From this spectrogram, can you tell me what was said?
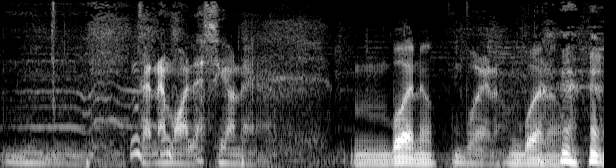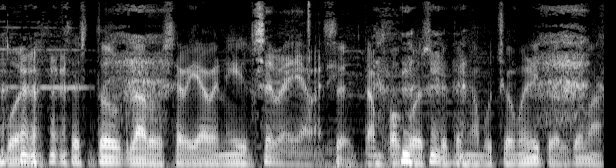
mm, tenemos elecciones. Mm, Bueno, Bueno, bueno, bueno. Esto, claro, se veía venir. se veía venir. Tampoco es que tenga mucho mérito el tema.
